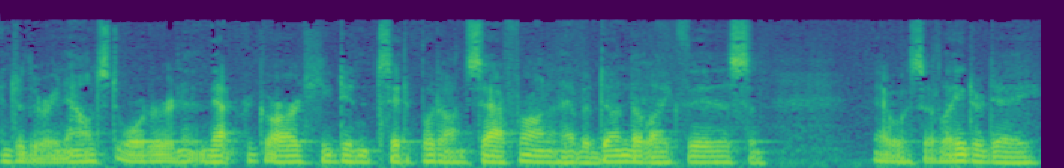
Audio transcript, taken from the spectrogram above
into the renounced order, and in that regard, he didn't say to put on saffron and have a danda like this, and that was a later day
